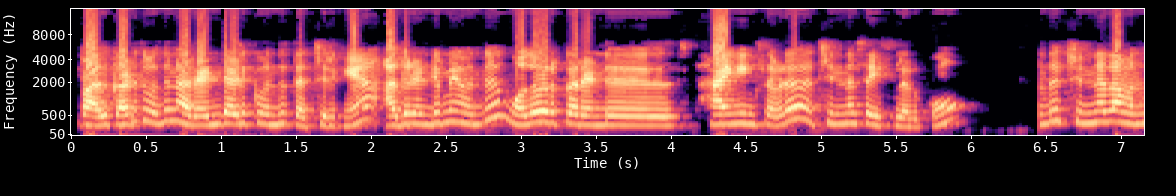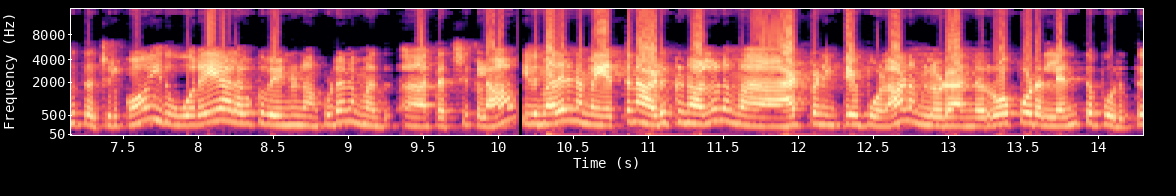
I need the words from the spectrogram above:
இப்போ அதுக்கு அடுத்து வந்து நான் ரெண்டு அடுக்கு வந்து தச்சிருக்கேன். அது ரெண்டுமே வந்து மொதல் இருக்க ரெண்டு ஹேங்கிங்ஸை விட சின்ன சைஸ்ல இருக்கும். வந்து சின்னதா வந்து தச்சிருக்கோம். இது ஒரே அளவுக்கு வேணும்னா கூட நம்ம தச்சுக்கலாம். இது மாதிரி நம்ம எத்தனை அடுக்குனாலும் நம்ம ஆட் பண்ணிக்கிட்டே போகலாம் நம்மளோட அந்த ரோப்போட லென்த்தை பொறுத்து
